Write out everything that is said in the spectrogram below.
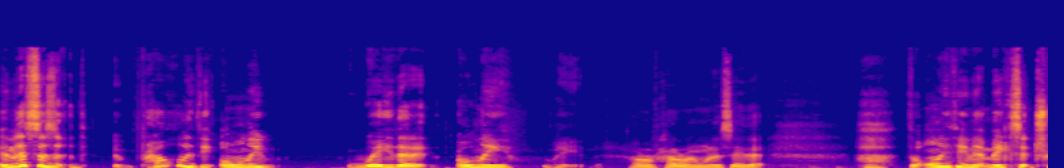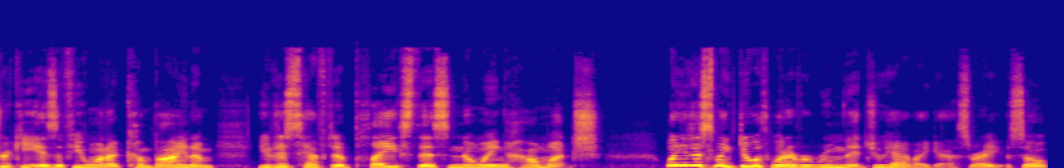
and this is probably the only way that it only, wait, how, how do I want to say that? The only thing that makes it tricky is if you want to combine them, you just have to place this knowing how much. Well, you just make do with whatever room that you have, I guess, right? So,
